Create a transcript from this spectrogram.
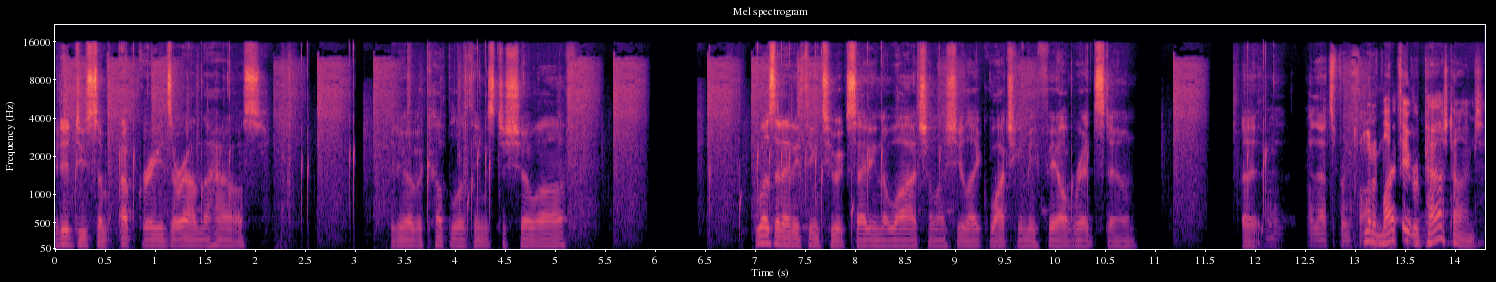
We did do some upgrades around the house. We do have a couple of things to show off. It wasn't anything too exciting to watch unless you like watching me fail Redstone. But And that's pretty fun. One of my favorite pastimes.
